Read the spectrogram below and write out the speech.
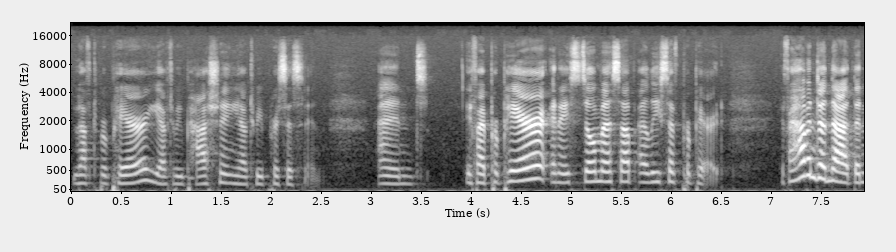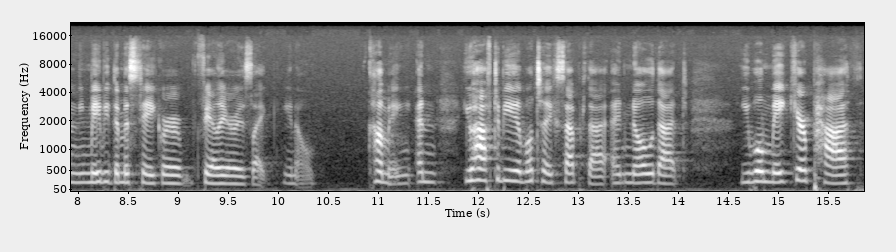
you have to prepare, you have to be passionate, you have to be persistent. And if I prepare and I still mess up, at least I've prepared. If I haven't done that, then maybe the mistake or failure is like, you know, coming. And you have to be able to accept that and know that you will make your path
